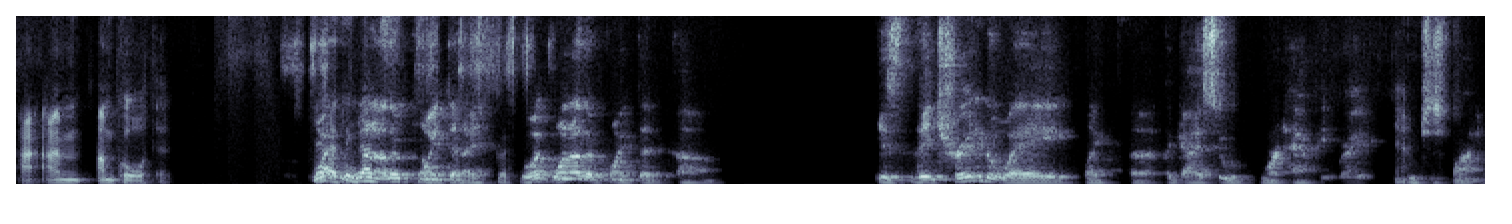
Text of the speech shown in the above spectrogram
I, I'm I'm cool with it. Yeah, I One- think one other point that I, Good. what, one other point that, um, is they traded away like the, the guys who weren't happy, right? Yeah. Which is fine.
